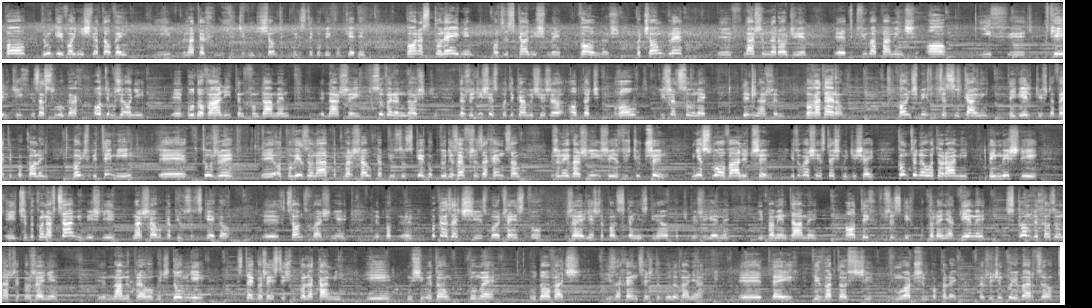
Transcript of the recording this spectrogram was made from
po II wojnie światowej i w latach już 90. XX wieku, kiedy po raz kolejny odzyskaliśmy wolność, bo ciągle y, w naszym narodzie y, tkwiła pamięć o ich y, wielkich zasługach, o tym, że oni y, budowali ten fundament naszej suwerenności. Także dzisiaj spotykamy się, że oddać hołd i szacunek tym naszym bohaterom. Bądźmy uczestnikami tej wielkiej sztafety pokoleń, bądźmy tymi, e, którzy e, odpowiedzą na apel marszałka Piłsudskiego, który zawsze zachęcał, że najważniejszy jest w życiu czyn. Nie słowa, ale czyn. I tu właśnie jesteśmy dzisiaj kontynuatorami tej myśli, e, czy wykonawcami myśli marszałka Piłsudskiego, chcąc właśnie po- e, pokazać społeczeństwu, że jeszcze Polska nie zginęła, póki my żyjemy i pamiętamy o tych wszystkich pokoleniach. Wiemy skąd wychodzą nasze korzenie. Y, Mamy prawo być dumni z tego, że jesteśmy Polakami i musimy tą dumę budować i zachęcać do budowania y, tej, tych wartości w młodszym pokoleniu. Także dziękuję bardzo.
